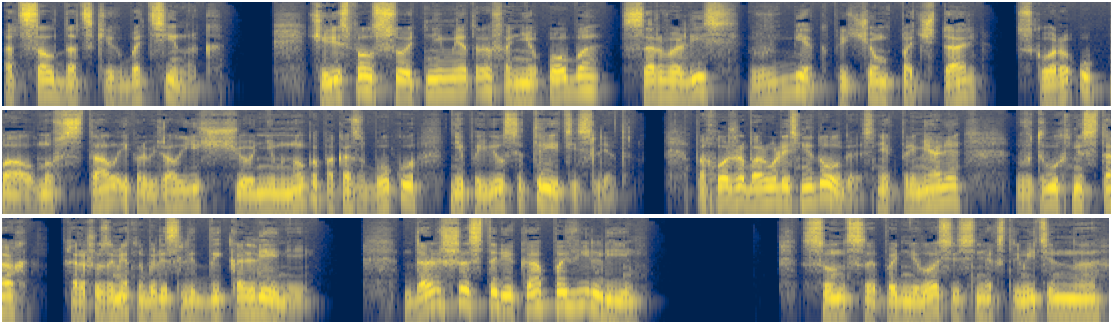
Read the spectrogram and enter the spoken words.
от солдатских ботинок. Через полсотни метров они оба сорвались в бег, причем почтарь скоро упал, но встал и пробежал еще немного, пока сбоку не появился третий след. Похоже, боролись недолго, снег примяли, в двух местах хорошо заметны были следы коленей. Дальше старика повели. Солнце поднялось, и снег стремительно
